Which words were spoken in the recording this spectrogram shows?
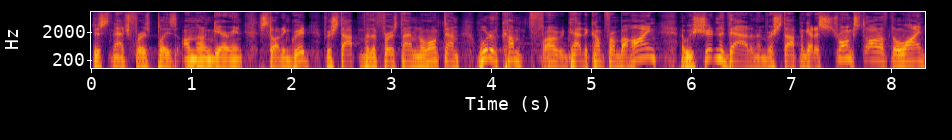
to snatch first place on the Hungarian starting grid. Verstappen, for the first time in a long time, would have come from, had to come from behind, and we shouldn't have doubted him. Verstappen got a strong start off the line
